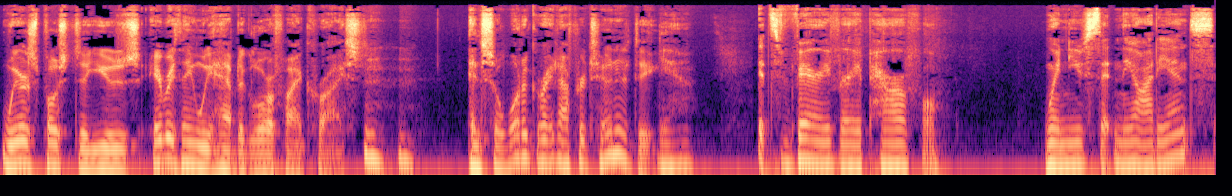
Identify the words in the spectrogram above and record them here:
we're supposed to use everything we have to glorify Christ. Mm-hmm. And so, what a great opportunity. Yeah. It's very, very powerful when you sit in the audience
